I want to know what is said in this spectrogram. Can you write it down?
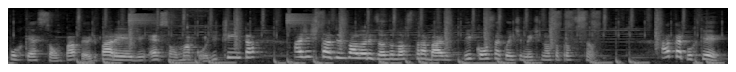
porque é só um papel de parede, é só uma cor de tinta, a gente está desvalorizando o nosso trabalho e, consequentemente, nossa profissão. Até porque,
